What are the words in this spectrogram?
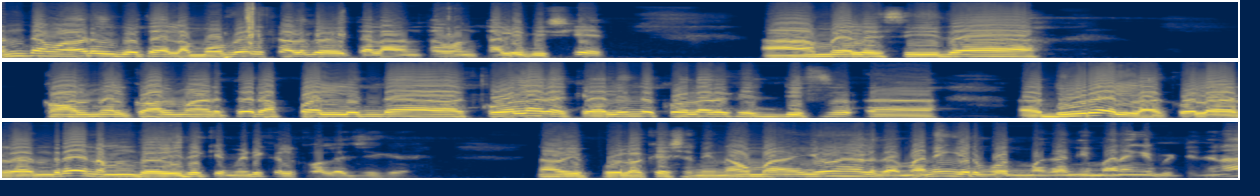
ಎಂತ ಮಾಡೋದು ಗೊತ್ತಾಯಿಲ್ಲ ಮೊಬೈಲ್ ಕಳೆದು ಹೋಯ್ತಲ್ಲ ಅಂತ ಒಂದ್ ತಲೆ ಬಿಸಿ ಆಯ್ತು. ಆಮೇಲೆ ಸೀದಾ ಕಾಲ್ ಮೇಲೆ ಕಾಲ್ ಮಾಡುತ್ತೆ ರಪ್ಪ ಅಲ್ಲಿಂದ ಕೋಲಾರಕ್ಕೆ ಅಲ್ಲಿಂದ ಕೋಲಾರಕ್ಕೆ ಡಿಫ್ ದೂರ ಇಲ್ಲ. ಕೋಲಾರ ಅಂದ್ರೆ ನಮ್ದು ಇದಕ್ಕೆ ಮೆಡಿಕಲ್ ಕಾಲೇಜಿಗೆ ನಾವಿಪ್ಪು ಲೊಕೇಶನ್ ನಾವು ಇವ್ ಹೇಳ್ದೆ, ಮನೆಗೆ ಇರ್ಬೋದು ಮಗ, ನೀ ಮನೆಗೆ ಬಿಟ್ಟಿದ್ದೆ. ನಾ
